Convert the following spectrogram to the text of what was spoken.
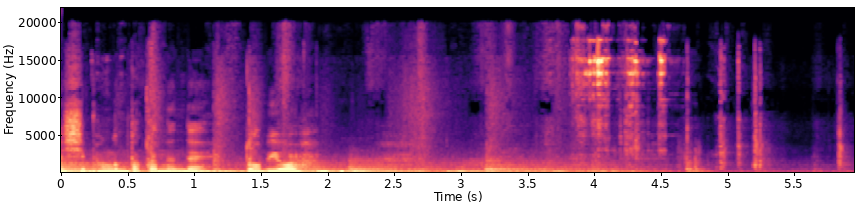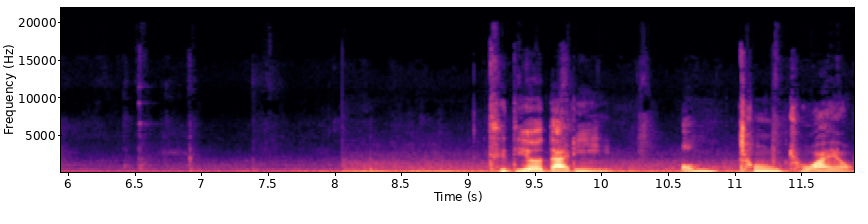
아씨 방금 닦았는데 또 비와 드디어 날이 엄청 좋아요.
